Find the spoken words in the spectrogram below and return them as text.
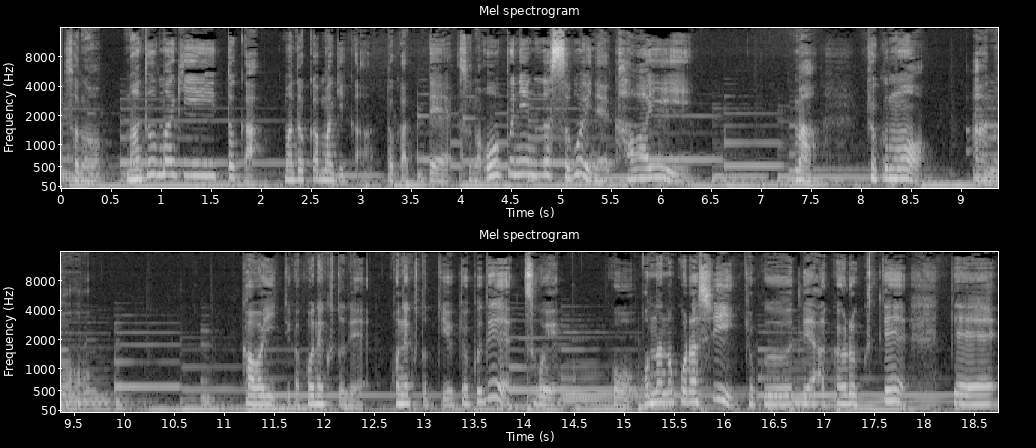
その窓マギとか窓かマギかとかってそのオープニングがすごいね可愛いまあ曲もあの可愛いっていうかコネクトで「コネクト」っていう曲ですごいこう女の子らしい曲で明るくてで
